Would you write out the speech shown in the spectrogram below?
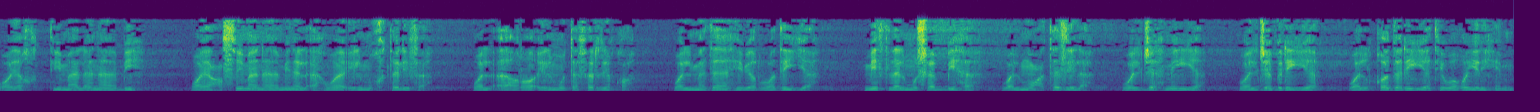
ويختم لنا به ويعصمنا من الأهواء المختلفة والآراء المتفرقة والمذاهب الردية مثل المشبهة والمعتزلة. والجهمية والجبرية والقدرية وغيرهم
